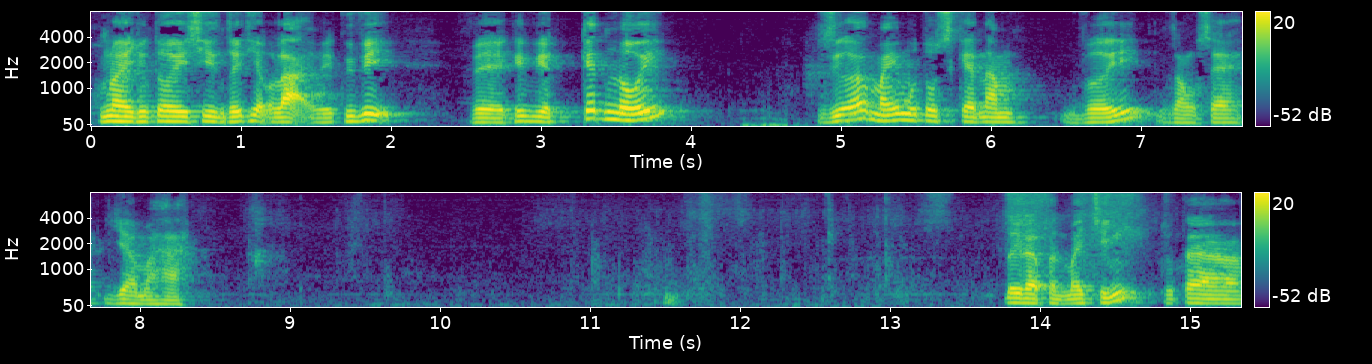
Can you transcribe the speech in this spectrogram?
Hôm nay chúng tôi xin giới thiệu lại với quý vị về cái việc kết nối giữa máy Motoscan 5 với dòng xe Yamaha. Đây là phần máy chính, chúng ta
